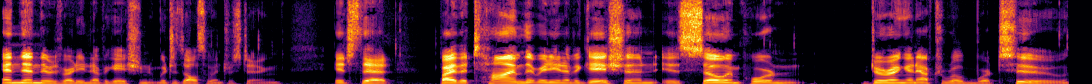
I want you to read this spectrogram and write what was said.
and then there's radio navigation, which is also interesting. It's that by the time that radio navigation is so important during and after World War II,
